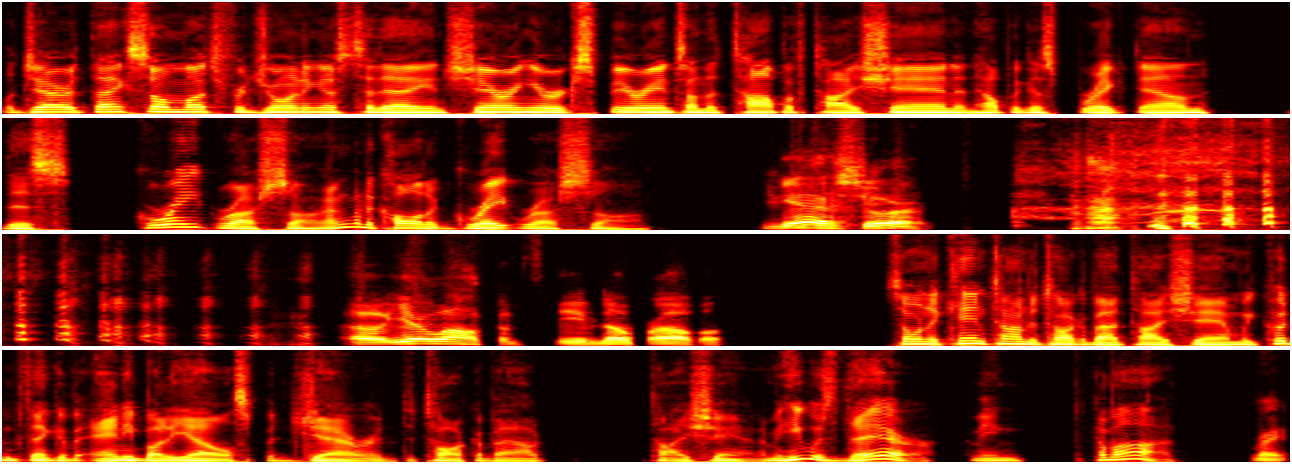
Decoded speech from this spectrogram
Well, Jared, thanks so much for joining us today and sharing your experience on the top of Tai Shan and helping us break down this great Rush song. I'm going to call it a great Rush song. You Yeah, sure. oh, you're welcome, Steve. No problem. So when it came time to talk about Tai Shan, we couldn't think of anybody else but Jared to talk about Tai Shan. I mean, he was there. I mean, come on. Right.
